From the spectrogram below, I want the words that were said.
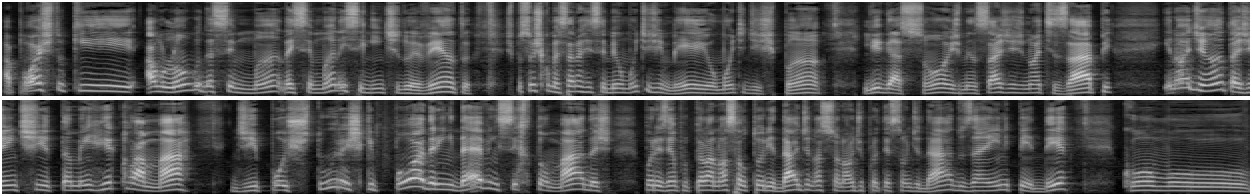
Aposto que ao longo da semana, das semanas seguintes do evento, as pessoas começaram a receber um monte de e-mail, um monte de spam, ligações, mensagens no WhatsApp. E não adianta a gente também reclamar de posturas que podem e devem ser tomadas, por exemplo, pela nossa Autoridade Nacional de Proteção de Dados, a NPD, como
